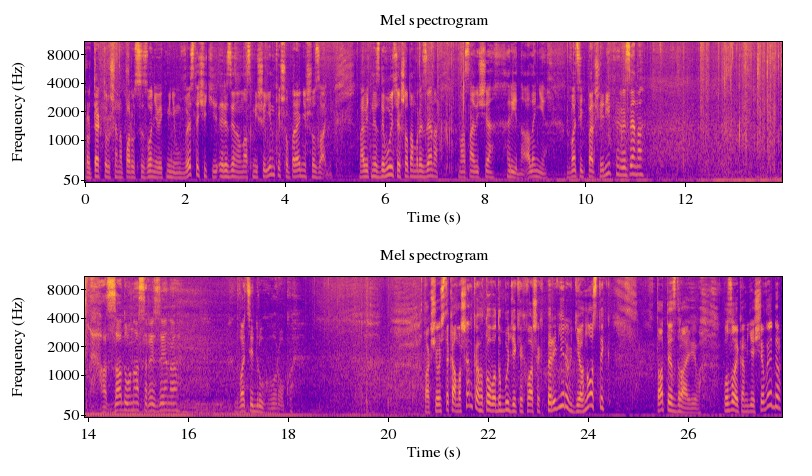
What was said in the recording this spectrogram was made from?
Протектору ще на пару сезонів, як мінімум, вистачить. Резина у нас мішелінки, що передні, що задні. Навіть не здивуюся, якщо там резина у нас навіть ще рідна, але ні. 21 рік резина. А ззаду у нас резина 22-го року. Так що ось така машинка готова до будь-яких ваших перевірок, діагностик та тест-драйвів. По зойкам є ще вибір.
